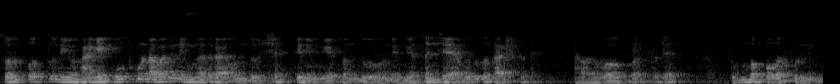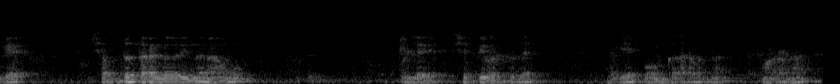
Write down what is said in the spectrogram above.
ಸ್ವಲ್ಪ ಹೊತ್ತು ನೀವು ಹಾಗೆ ಕೂತ್ಕೊಂಡವಾಗ ನಿಮ್ಗೆ ಅದರ ಒಂದು ಶಕ್ತಿ ನಿಮಗೆ ಬಂದು ನಿಮಗೆ ಸಂಚಯ ಆಗೋದು ಗೊತ್ತಾಗ್ತದೆ. ಆ ಅನುಭವಕ್ಕೆ ಬರ್ತದೆ. ತುಂಬ ಪವರ್ಫುಲ್ ನಿಮಗೆ. ಶಬ್ದ ತರಂಗದಿಂದ ನಾವು ಒಳ್ಳೆ ಶಕ್ತಿ ಬರ್ತದೆ. ಹಾಗೆ ಓಂಕಾರವನ್ನು ಮಾಡೋಣ.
